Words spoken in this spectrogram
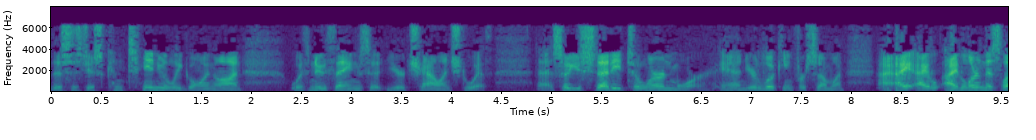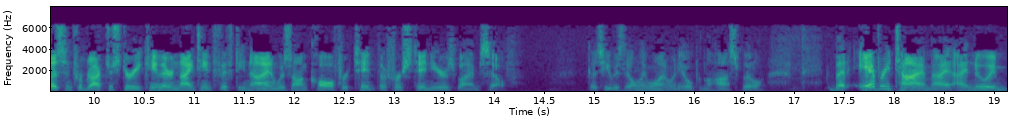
this is just continually going on with new things that you're challenged with. Uh, so you study to learn more, and you're looking for someone. I, I, I learned this lesson from Dr. Steury. He came there in 1959 and was on call for ten, the first 10 years by himself because he was the only one when he opened the hospital. But every time, I, I knew him,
